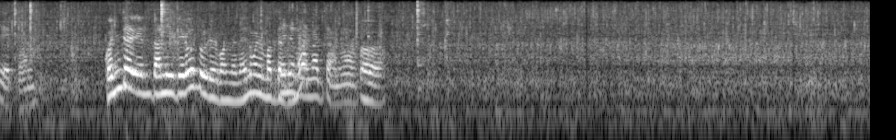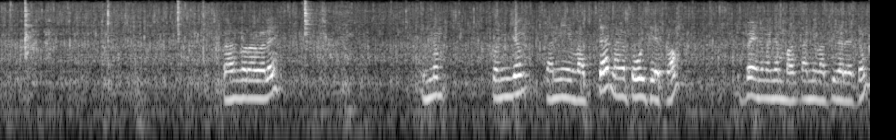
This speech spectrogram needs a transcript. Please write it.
சேர்ப்போம் கொஞ்சம் தண்ணி கேட்கல தூள் சேர்க்கணும் இன்னும் கொஞ்சம் கொஞ்சம் கொஞ்சம் மத்தணும் ஓ காங்கோராவலே இன்னும் கொஞ்சம் தண்ணி வத்த நாங்கள் தூள் சேர்ப்போம். இப்போ இன்னும் கொஞ்சம் தண்ணி வத்தி வரட்டும்.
